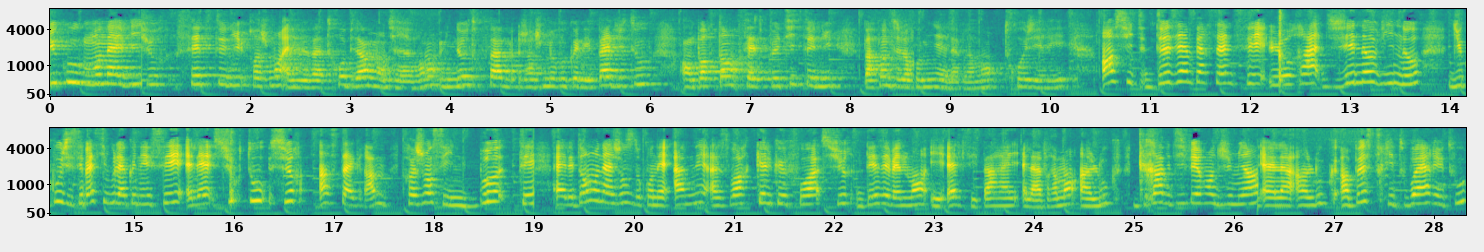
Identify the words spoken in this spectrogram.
Du coup, mon avis sur cette tenue, franchement, elle me va trop bien, mais on dirait vraiment une autre femme. Genre, je me reconnais pas du tout en portant cette petite tenue. Par contre, leur Romy, elle a vraiment trop géré. Ensuite, deuxième personne, c'est Laura Genovino. Du coup, je sais pas si vous la connaissez, elle est surtout sur Instagram. Franchement, c'est une beauté. Elle est dans mon agence donc on est amené à se voir quelques fois sur des événements et elle c'est pareil, elle a vraiment un look grave différent du mien. Elle a un look un peu streetwear et tout.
